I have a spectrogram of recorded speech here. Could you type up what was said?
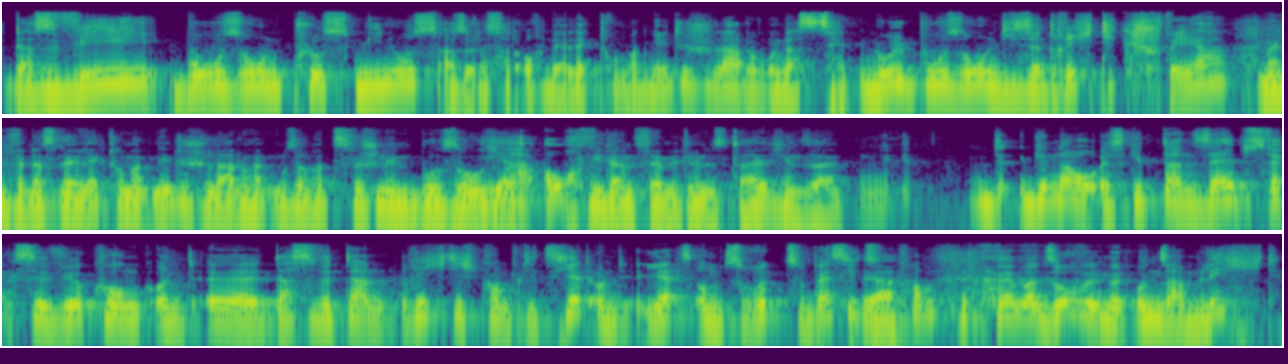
Das W-Boson plus minus, also das hat auch eine elektromagnetische Ladung und das Z0-Boson, die sind richtig schwer. Moment, wenn das eine elektromagnetische Ladung hat, muss aber zwischen den Bosonen ja. auch wieder ein vermittelndes Teilchen sein. Genau, es gibt dann Selbstwechselwirkung und äh, das wird dann richtig kompliziert. Und jetzt, um zurück zu Bessie ja. zu kommen, wenn man so will, mit unserem Licht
